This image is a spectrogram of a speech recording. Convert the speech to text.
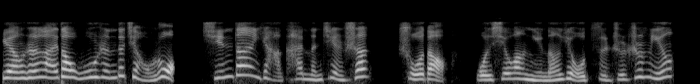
两人来到无人的角落，秦淡雅开门见山说道：“我希望你能有自知之明，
